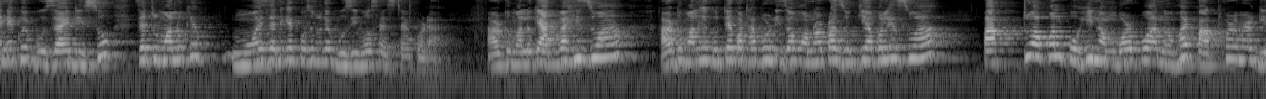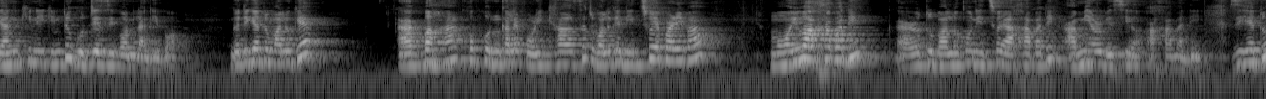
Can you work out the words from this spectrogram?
এনেকৈ বুজাই দিছোঁ যে তোমালোকে মই যেনেকৈ কৈছোঁ তোমালোকে বুজিব চেষ্টা কৰা। আৰু তোমালোকে আগবাঢ়ি যোৱা আৰু তোমালোকে গোটেই কথাবোৰ নিজৰ মনৰ পৰা জুকিয়াবলৈ চোৱা। পাঠটো অকল পঢ়ি নম্বৰ পোৱা নহয় পাঠৰ আমাৰ জ্ঞানখিনি কিন্তু গোটেই জীৱন লাগিব। গতিকে তোমালোকে আগবাঢ়া খুব সোনকালে পৰীক্ষা আছে তোমালোকে নিশ্চয় পাৰিবা। ময়ো আশাবাদী আৰু তোমালোকো নিশ্চয় আশাবাদী আমি আৰু বেছি আশাবাদী। যিহেতু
